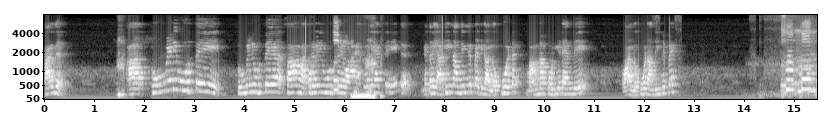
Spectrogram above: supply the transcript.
හරිද? ආ තුන්වෙනි වෘතයේ තුන්වෙනි වෘතය සහ හතරවෙනි වෘතය ඔයා ඇතුළේ ඇත්තේ නේද? මෙතන යටින් අඳින්න එපා ටිකක්. ලොකුවට මම නම් පොඩියට ඇන්දේ ඔයා ලොකුවට අඳින්න එපා. සතෙක්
